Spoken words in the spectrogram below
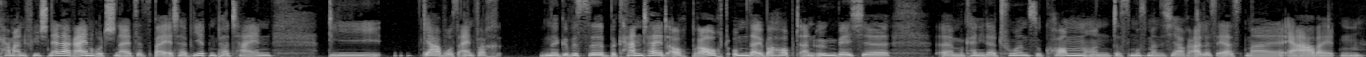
kann man viel schneller reinrutschen als jetzt bei etablierten Parteien, die ja, wo es einfach eine gewisse Bekanntheit auch braucht, um da überhaupt an irgendwelche ähm, Kandidaturen zu kommen. Und das muss man sich ja auch alles erstmal erarbeiten.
